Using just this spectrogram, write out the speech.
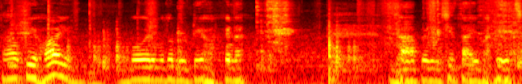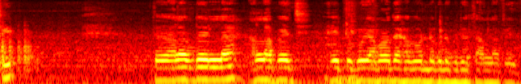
তাও কি হয়? বউয়ের মতো রুটি হবে না। যা পেরেছি তাই বানিয়েছি। তো আলহামদুলিল্লাহ, আল্লাহ পেজ এইটুকুই আবারও দেখাবো অন্য কোনো ভিডিওতে। আল্লাহ হাফেজ।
